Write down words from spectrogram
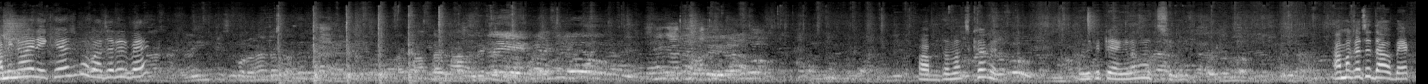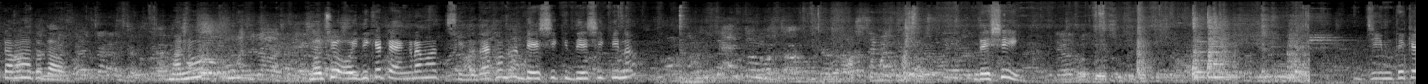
আমি নয় রেখে আসব বাজারের ব্যাগ? পাবদা মাছ খাবে? ওদিকে ট্যাংরা মাছ ছিল। আমার কাছে দাও, ব্যাগটা আমার হাতে দাও। মানু, বলছি ওইদিকে ট্যাংরা মাছ ছিল। দেখো না, দেশি কি দেশি কি না দেশি? জিম থেকে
